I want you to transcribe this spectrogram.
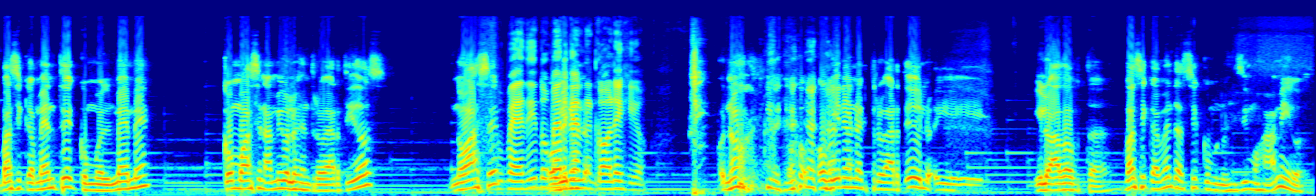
Básicamente, como el meme, ¿cómo hacen amigos los introvertidos? No hacen, Suspendí tu O merca vienen- en el colegio. o no, o, o viene un extrovertido y lo, y- y lo adopta. Básicamente así como nos hicimos amigos.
